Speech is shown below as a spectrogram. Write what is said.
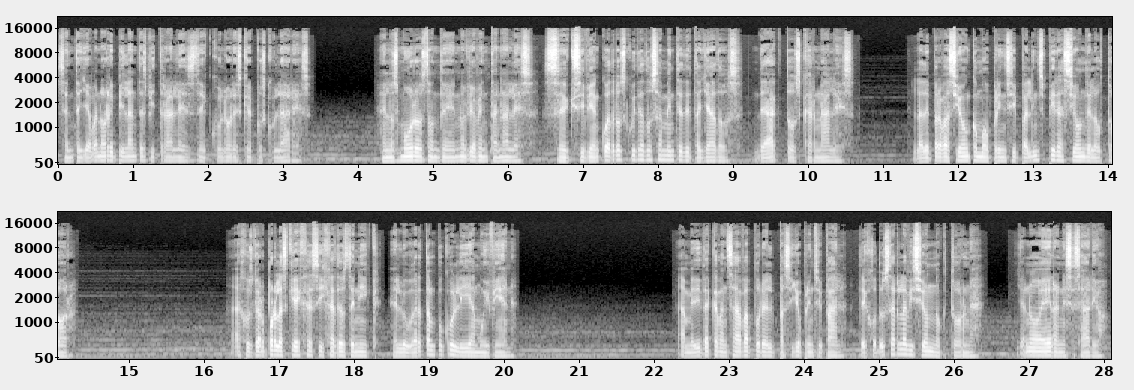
centellaban horripilantes vitrales de colores crepusculares. En los muros donde no había ventanales, se exhibían cuadros cuidadosamente detallados de actos carnales, la depravación como principal inspiración del autor. A juzgar por las quejas y jadeos de Nick, el lugar tampoco olía muy bien. A medida que avanzaba por el pasillo principal, dejó de usar la visión nocturna. Ya no era necesario.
